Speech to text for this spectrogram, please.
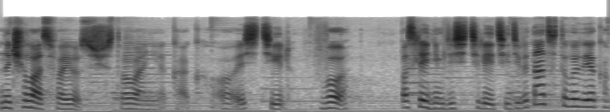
начала свое существование как э, стиль в последнем десятилетии XIX века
